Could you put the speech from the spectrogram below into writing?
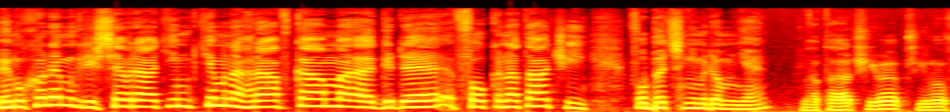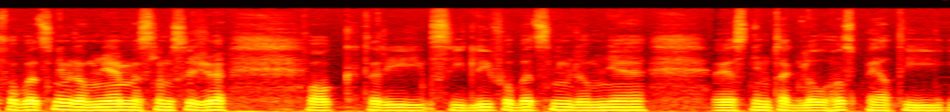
Mimochodem, když se vrátím k těm nahrávkám, kde FOK natáčí v obecním domě? Natáčíme přímo v obecním domě. Myslím si, že FOK, který sídlí v obecním domě, je s ním tak dlouho spjatý,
